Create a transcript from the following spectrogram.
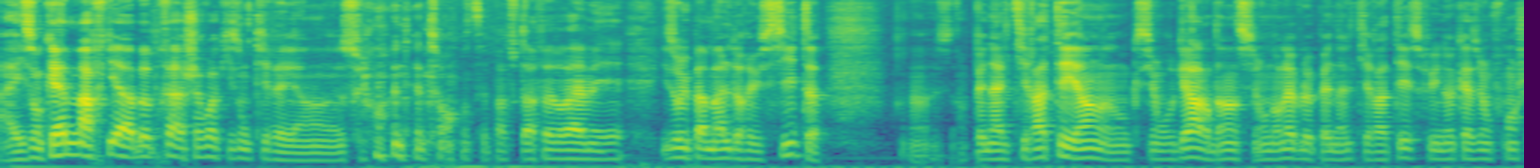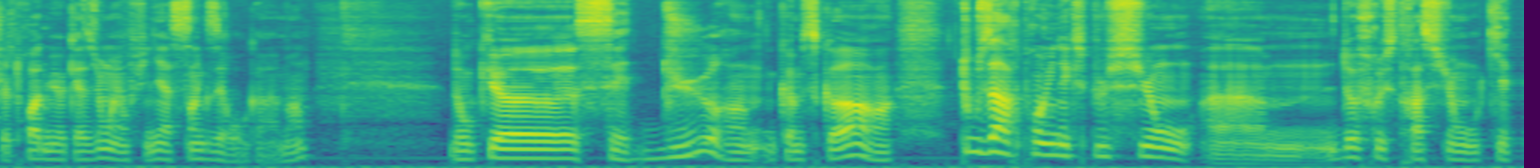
Ah, ils ont quand même marqué à peu près à chaque fois qu'ils ont tiré. Hein. C'est pas tout à fait vrai, mais ils ont eu pas mal de réussites. Euh, c'est un penalty raté, hein. donc si on regarde, hein, si on enlève le penalty raté, ça fait une occasion franche et trois demi-occasions et on finit à 5-0 quand même. Donc euh, c'est dur comme score. Touzard prend une expulsion euh, de frustration qui est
